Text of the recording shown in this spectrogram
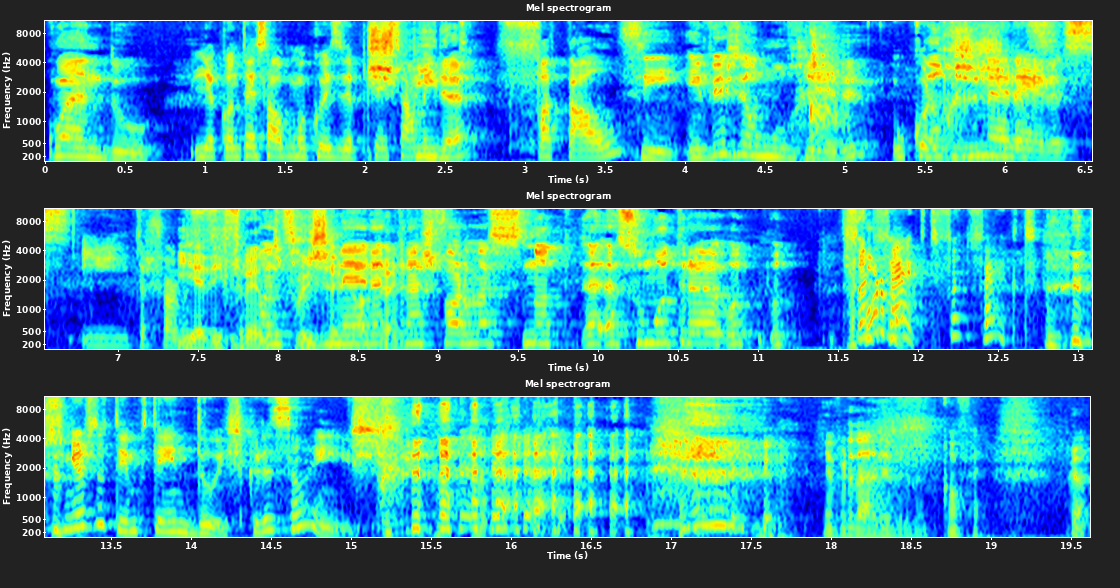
quando Lhe acontece alguma coisa potencialmente Expira. fatal, Sim, em vez de ele morrer, o corpo ele regenera-se. regenera-se e transforma-se. E é E diferente, quando se por isso é regenera, que. ok. transforma-se, nout- assume outra, outra, outra Fun forma. fact, fun fact. Os senhores do tempo têm dois corações. É verdade, é verdade, confere. Pronto.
